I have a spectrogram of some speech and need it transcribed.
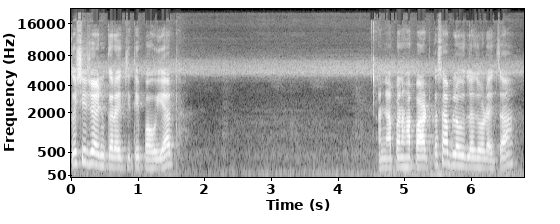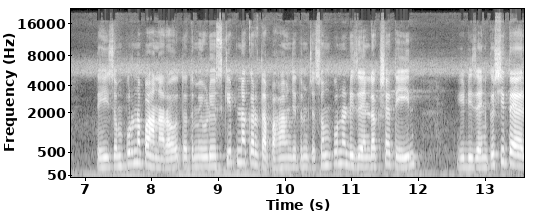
कशी जॉईन करायची ते पाहूयात. आणि आपण हा पार्ट कसा ब्लाऊजला जोडायचा? तेही संपूर्ण पाहणार आहोत. तर तुम्ही व्हिडिओ स्किप न करता पहा म्हणजे तुमच्या संपूर्ण डिझाईन लक्षात येईल. ही डिझाईन कशी तयार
